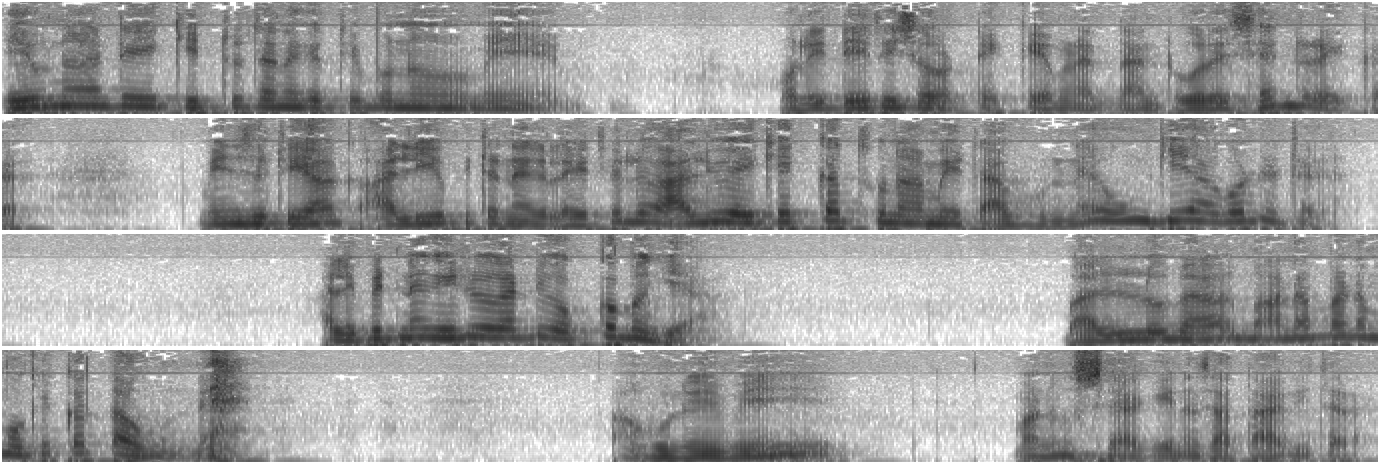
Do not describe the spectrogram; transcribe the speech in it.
ඒ වුණාට ඒ කිට්ටු තැනක තිබුණු මේ හොලිඩේ රිසෝට් එක එහෙම නැත්නම් ටුවරිස්ට් සෙන්ටර් එක මිනිස්සු ටිකක් අලිය පිට නැගලා හිටලු අලිය එක එක්කත් සුනාමියට අහුන්නේ උන් ගියා ගොඩට. අලි පිට නැග හිටුව කට්ටිය ඔක්කොම ගියා. බල්ලෝ මනමන මොකෙක්වත් අහුන්නේ නැහැ. අහුනේ මේ මිනිස්සයා කියන සතා විතරයි.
